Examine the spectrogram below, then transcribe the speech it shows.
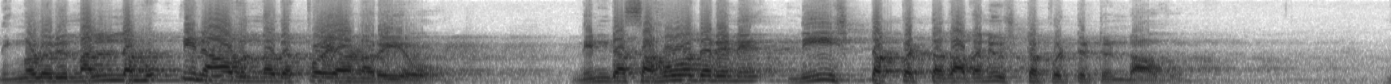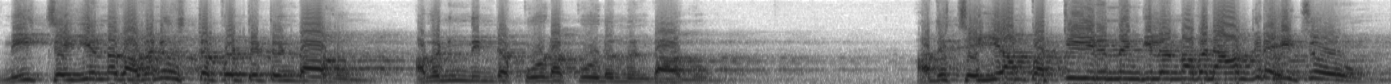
നിങ്ങളൊരു നല്ല മുക്തിനാവുന്നത് എപ്പോഴാണെന്നറിയോ? നിന്റെ സഹോദരന് നീ ഇഷ്ടപ്പെട്ടത് അവനും ഇഷ്ടപ്പെട്ടിട്ടുണ്ടാവും. നീ ചെയ്യുന്നത് അവനും ഇഷ്ടപ്പെട്ടിട്ടുണ്ടാവും. അവനും നിന്റെ കൂടെ കൂടുന്നുണ്ടാകും. അത് ചെയ്യാൻ പറ്റിയിരുന്നെങ്കിലെന്ന് അവൻ ആഗ്രഹിച്ചു.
